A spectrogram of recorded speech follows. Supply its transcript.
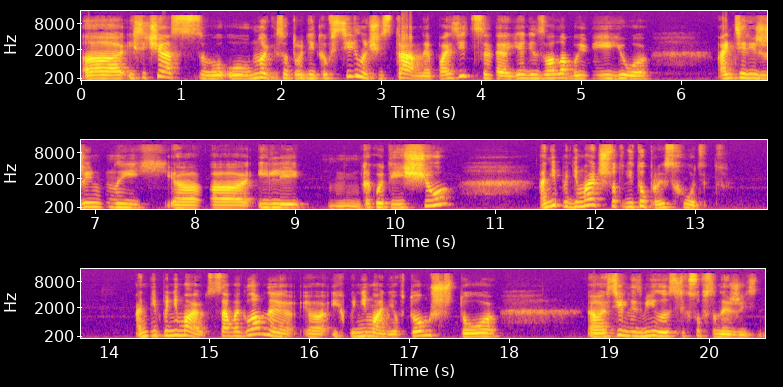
А, и сейчас у многих сотрудников СИН очень странная позиция. Я не назвала бы ее антирежимный э, или какой-то еще, они понимают, что что-то не то происходит. Они понимают. Самое главное э, их понимание в том, что сильно изменилась их собственная жизнь.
